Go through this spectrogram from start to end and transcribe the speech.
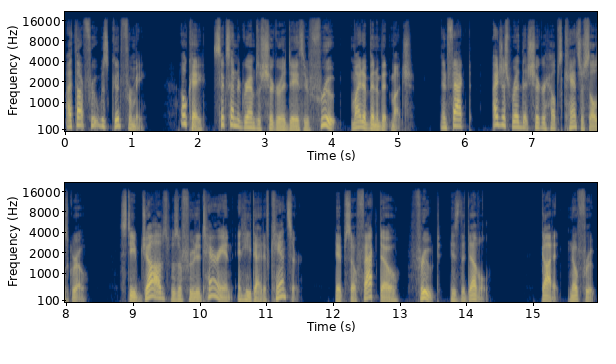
I thought fruit was good for me. Okay, 600 grams of sugar a day through fruit might have been a bit much. In fact, I just read that sugar helps cancer cells grow. Steve Jobs was a fruitarian and he died of cancer. Ipso facto, fruit is the devil. Got it, no fruit.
